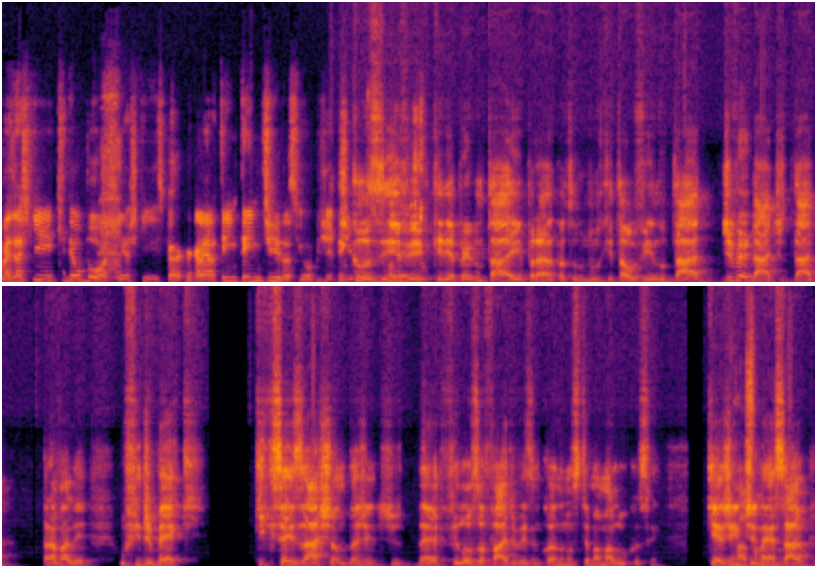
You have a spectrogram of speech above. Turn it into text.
Mas acho que, que deu boa, assim. Acho que espero que a galera tenha entendido, assim, o objetivo. Inclusive, queria perguntar aí para todo mundo que tá ouvindo, dá de verdade, dá para valer o feedback. O que, que vocês acham da gente né, filosofar de vez em quando num sistema maluco assim? Que a gente, Nossa, né, sabe,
